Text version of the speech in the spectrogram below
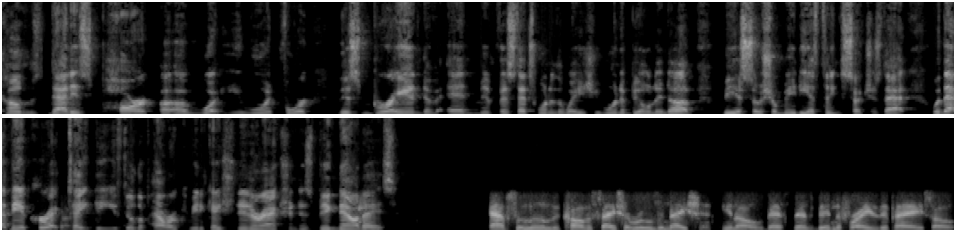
comes, that is part of what you want for this brand of Ed Memphis. That's one of the ways you want to build it up via social media, things such as that. Would that be a correct take? Do you feel the power of communication interaction is big nowadays? Absolutely. Conversation rules a nation. You know, that's that's been the phrase that pays. So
